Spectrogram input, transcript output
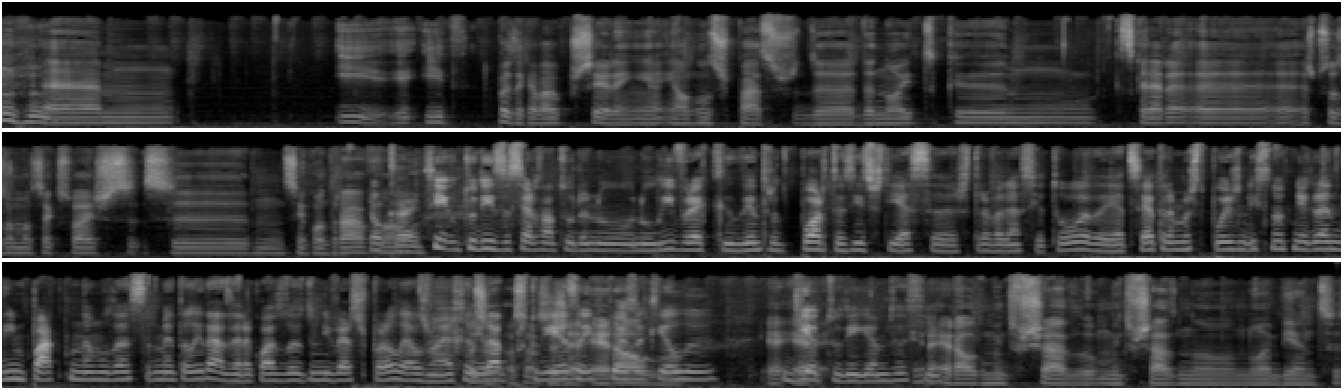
Uhum. Um, e, e, depois acabava por ser em, em alguns espaços da, da noite que, que se calhar a, a, as pessoas homossexuais se, se, se encontravam. Okay. Sim, o que tu dizes a certa altura no, no livro é que dentro de portas existia essa extravagância toda, etc., mas depois isso não tinha grande impacto na mudança de mentalidades, era quase dois universos paralelos, não é? A realidade pois, portuguesa seja, e depois algo... aquele gueto, digamos assim. Era, algo muito fechado, muito fechado no, no, ambiente,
